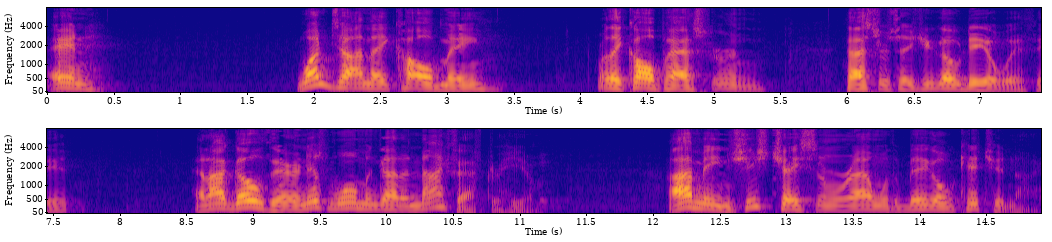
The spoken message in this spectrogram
And one time they called me, or they called Pastor, and Pastor says, You go deal with it. And I go there, and this woman got a knife after him. I mean, she's chasing him around with a big old kitchen knife.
